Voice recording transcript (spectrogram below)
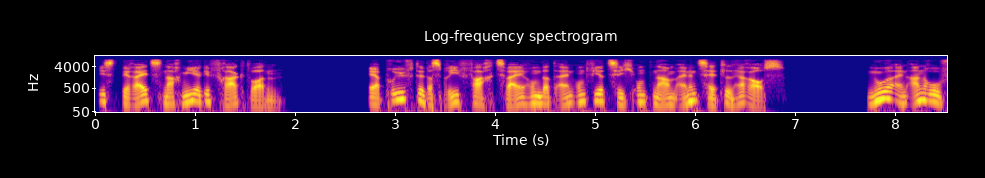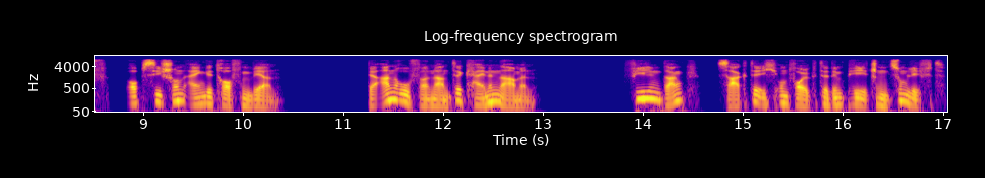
Ist bereits nach mir gefragt worden. Er prüfte das Brieffach 241 und nahm einen Zettel heraus. Nur ein Anruf, ob Sie schon eingetroffen wären. Der Anrufer nannte keinen Namen. Vielen Dank, sagte ich und folgte dem Pagen zum Lift.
